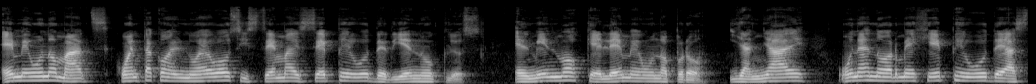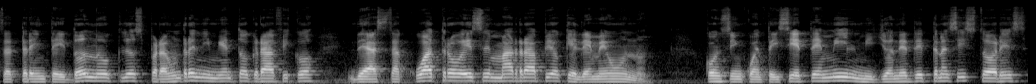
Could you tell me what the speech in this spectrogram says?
M1 Max cuenta con el nuevo sistema de CPU de 10 núcleos, el mismo que el M1 Pro, y añade una enorme GPU de hasta 32 núcleos para un rendimiento gráfico de hasta 4 veces más rápido que el M1, con 57 mil millones de transistores,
